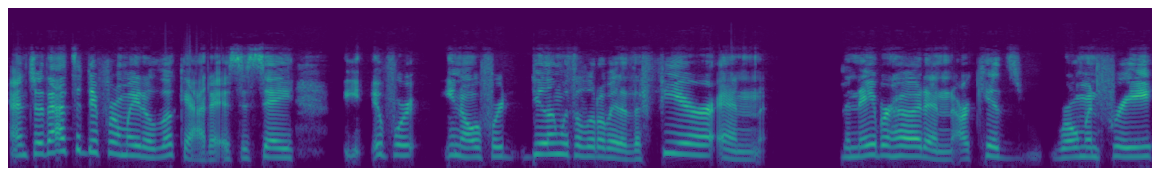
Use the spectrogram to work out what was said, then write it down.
And so that's a different way to look at it is to say if we're, you know, if we're dealing with a little bit of the fear and the neighborhood and our kids roaming free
